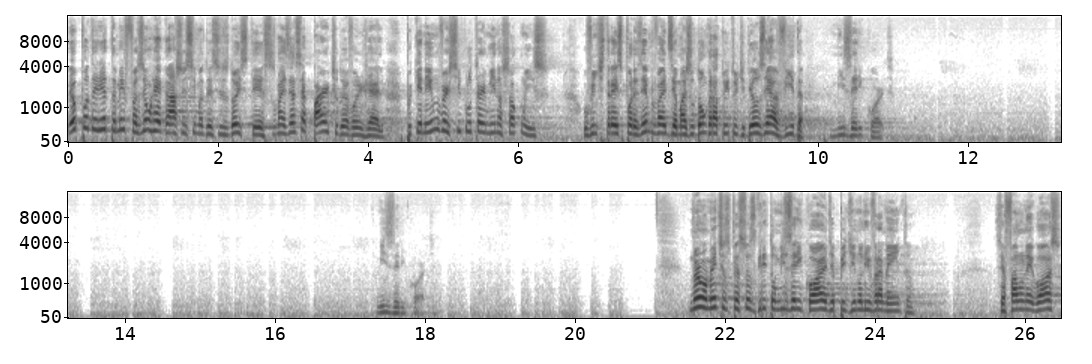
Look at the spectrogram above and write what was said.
Eu poderia também fazer um regaço em cima desses dois textos, mas essa é parte do Evangelho, porque nenhum versículo termina só com isso. O 23, por exemplo, vai dizer: Mas o dom gratuito de Deus é a vida, misericórdia. Misericórdia. Normalmente as pessoas gritam misericórdia pedindo livramento. Você fala um negócio,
